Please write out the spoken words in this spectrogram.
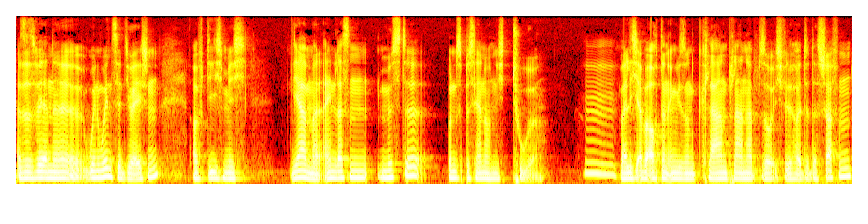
Also es wäre eine Win-Win-Situation, auf die ich mich ja mal einlassen müsste und es bisher noch nicht tue. Hm. Weil ich aber auch dann irgendwie so einen klaren Plan habe, so ich will heute das schaffen,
